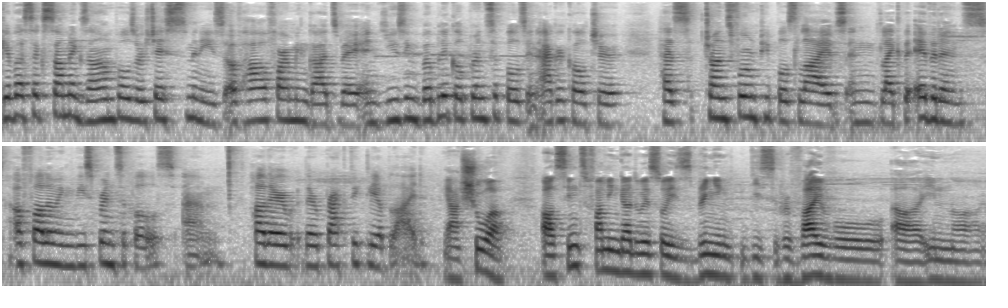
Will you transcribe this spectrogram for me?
give us like, some examples or testimonies of how farming God's way and using biblical principles in agriculture has transformed people's lives and like the evidence of following these principles, um, how they're they're practically applied? Yeah, sure. Uh, since farming God's way so is bringing this revival uh, in uh,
